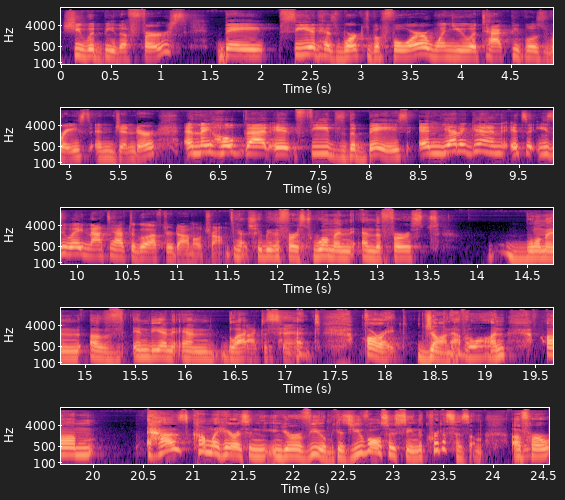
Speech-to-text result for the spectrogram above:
she would be the first. They see it has worked before when you attack people's race and gender, and they hope that it feeds the base. And yet again, it's an easy way not to have to go after Donald Trump. Yeah, she'd be the first woman and the first woman of Indian and black, black descent. descent. All right, John Avlon. Um, has Kamala Harris, in, in, your view, because you've also seen the criticism of mm-hmm. her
